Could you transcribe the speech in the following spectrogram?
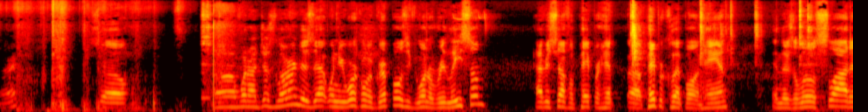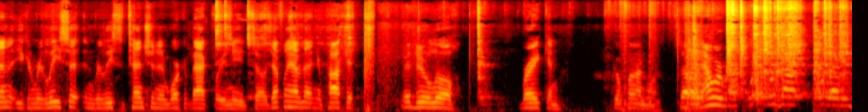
All right. So uh, what I just learned is that when you're working with gripples, if you want to release them, have yourself a paper hip, uh, paper clip on hand, and there's a little slot in it. You can release it and release the tension and work it back for you need. So definitely have that in your pocket. We're gonna do a little break and go find one. So now we're back. We're back. We're ready.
